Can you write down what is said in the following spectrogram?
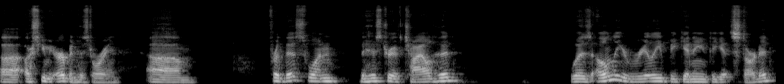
uh, or excuse me, urban historian. Um, for this one, the history of childhood was only really beginning to get started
